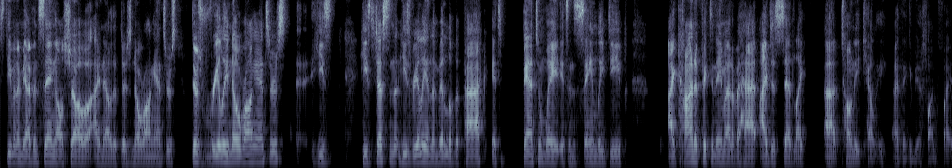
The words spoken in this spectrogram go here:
Stephen. I mean, I've been saying all show. I know that there's no wrong answers. There's really no wrong answers. He's he's just in the, he's really in the middle of the pack. It's bantamweight. It's insanely deep. I kind of picked a name out of a hat. I just said like uh, Tony Kelley. I think it'd be a fun fight.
